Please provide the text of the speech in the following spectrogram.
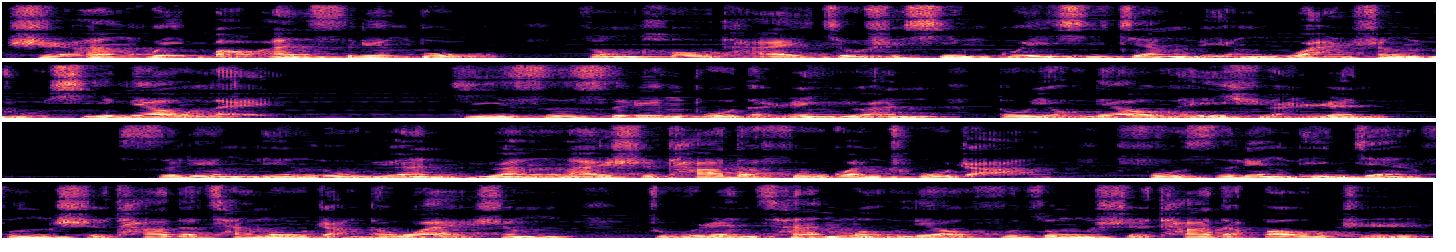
是安徽保安司令部，总后台就是新桂系将领皖省主席廖磊。缉私司令部的人员都由廖磊选任，司令林路元原来是他的副官处长，副司令林建峰是他的参谋长的外甥，主任参谋廖福宗是他的胞侄。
